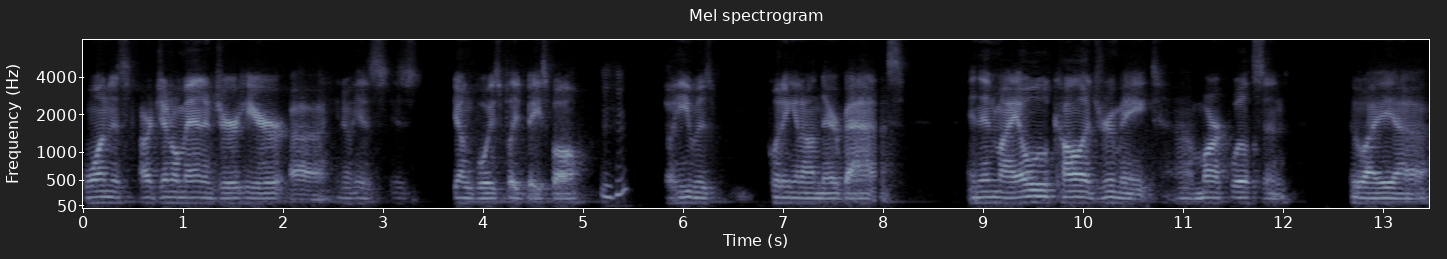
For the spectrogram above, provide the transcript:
one is our general manager here. Uh, you know, his his young boys played baseball, Mhm. so he was putting it on their bats. And then my old college roommate, uh, Mark Wilson, who I uh,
